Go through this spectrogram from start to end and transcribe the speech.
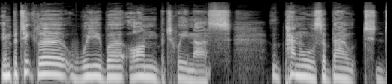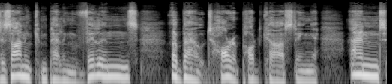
In particular, we were on between us panels about designing compelling villains, about horror podcasting, and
